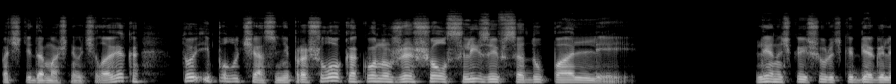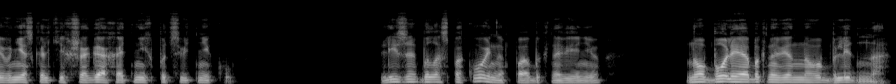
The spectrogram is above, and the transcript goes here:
почти домашнего человека, то и получаса не прошло, как он уже шел с Лизой в саду по аллее. Леночка и Шурочка бегали в нескольких шагах от них по цветнику. Лиза была спокойна по обыкновению, но более обыкновенного бледна.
